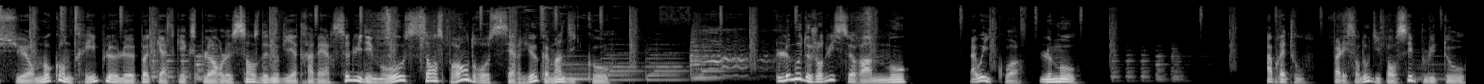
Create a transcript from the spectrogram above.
sur Mot compte triple, le podcast qui explore le sens de nos vies à travers celui des mots, sans se prendre au sérieux comme un dico. Le mot d'aujourd'hui sera mot. Ah oui, quoi, le mot. Après tout, fallait sans doute y penser plus tôt.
